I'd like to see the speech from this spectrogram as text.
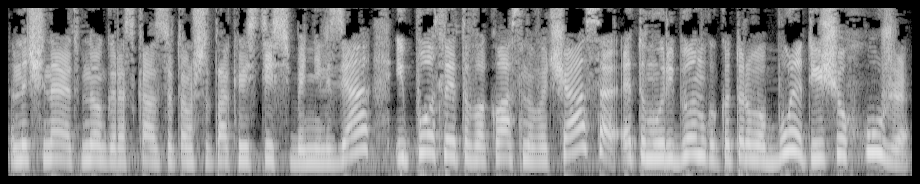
начинают много рассказывать о том, что так вести себя нельзя, и после этого классного часа этому ребенку, которого болят, еще хуже,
